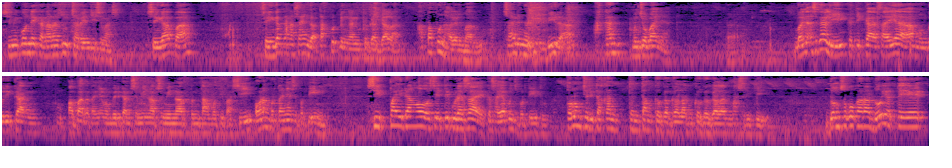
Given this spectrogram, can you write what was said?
shimikonde kanarazu challenge mas. Sehingga apa? Sehingga karena saya nggak takut dengan kegagalan, apa pun hal yang baru, saya dengan gembira akan mencobanya. Eh, banyak sekali ketika saya memberikan apa katanya memberikan seminar-seminar tentang motivasi, orang bertanya seperti ini. Si Paidango Sete Kudasai ke saya pun seperti itu. Tolong ceritakan tentang kegagalan-kegagalan Mas Riki. Dong sokokara doyate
